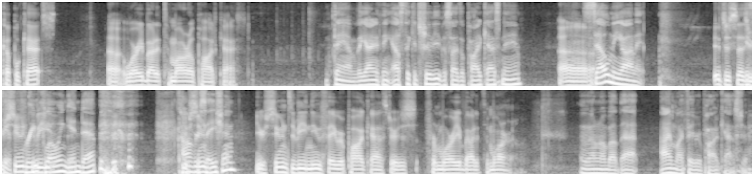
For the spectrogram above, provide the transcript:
couple cats. Uh, worry about it tomorrow podcast. Damn, they got anything else to contribute besides a podcast name? Uh, Sell me on it. it just says Is you're soon to free be flowing, in depth conversation? You're soon to be new favorite podcasters from Worry About It Tomorrow. I don't know about that. I'm my favorite podcaster.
